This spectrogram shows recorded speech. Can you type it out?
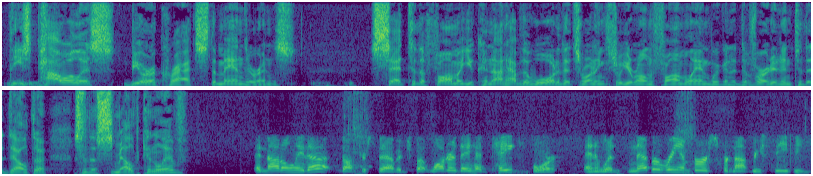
these powerless bureaucrats, the mandarins, said to the farmer, "You cannot have the water that's running through your own farmland. We're going to divert it into the delta so the smelt can live." And not only that, Dr. Savage, but water they had paid for and was never reimbursed for not receiving.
